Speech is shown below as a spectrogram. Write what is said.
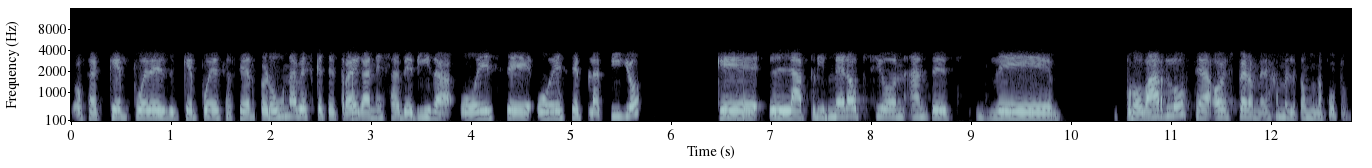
o sea, qué puedes, qué puedes hacer, pero una vez que te traigan esa bebida o ese, o ese platillo, que la primera opción antes de probarlo sea, oh, espérame, déjame le tomo una foto.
